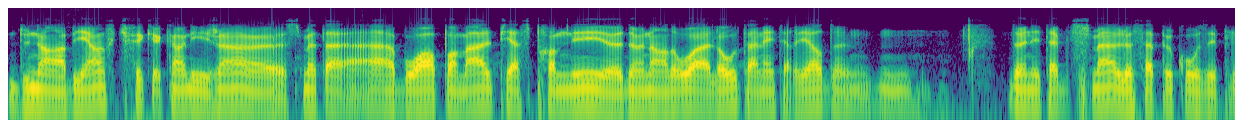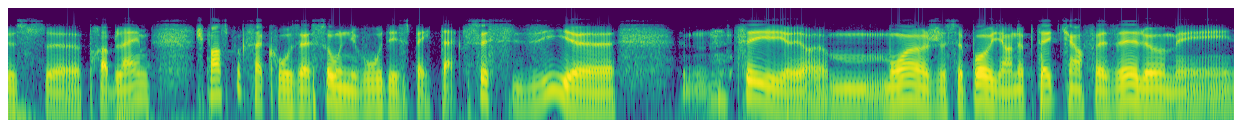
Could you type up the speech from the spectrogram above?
d'une ambiance qui fait que quand les gens euh, se mettent à, boire pas mal, puis à se promener euh, d'un endroit à l'autre à l'intérieur d'un établissement, là, ça peut causer plus euh, problème. Je pense pas que ça causait ça au niveau des spectacles. Ceci dit, tu sais, moi, je sais pas, il y en a peut-être qui en faisaient, là, mais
